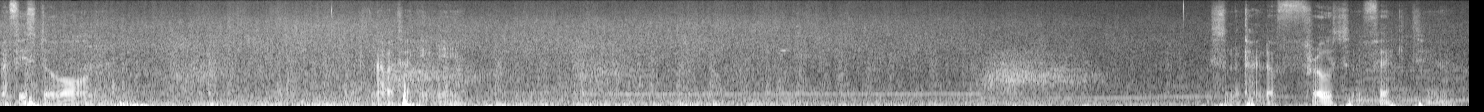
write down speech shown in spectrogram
The on. Now attacking me. Some kind of frozen effect here.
